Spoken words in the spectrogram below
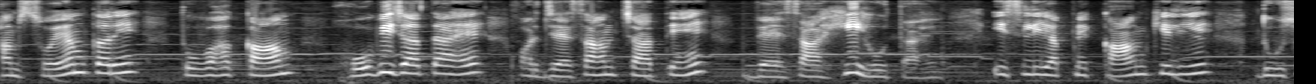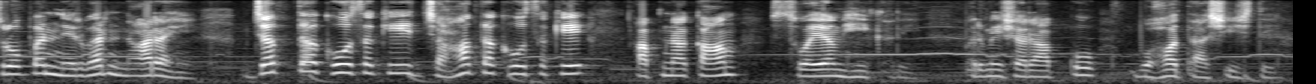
हम स्वयं करें तो वह काम हो भी जाता है और जैसा हम चाहते हैं, वैसा ही होता है। इसलिए अपने काम के लिए दूसरों पर निर्भर ना रहें। जब तक हो सके, जहाँ तक हो सके, अपना काम स्वयं ही करें। परमेश्वर आपको बहुत आशीष दे।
